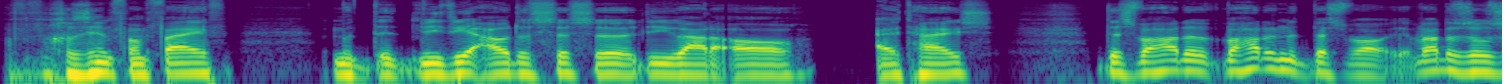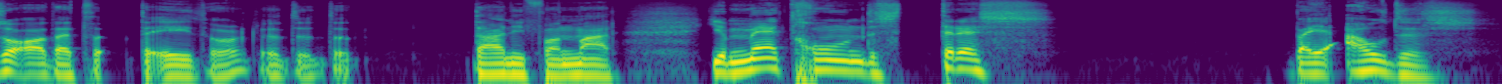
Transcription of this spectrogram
een gezin van vijf. Die drie ouders, zussen, die waren al uit huis. Dus we hadden, we hadden het best wel. We hadden sowieso altijd te- te eten hoor. Dat, dat, dat- daar niet van. Maar je merkt gewoon de stress bij je ouders.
